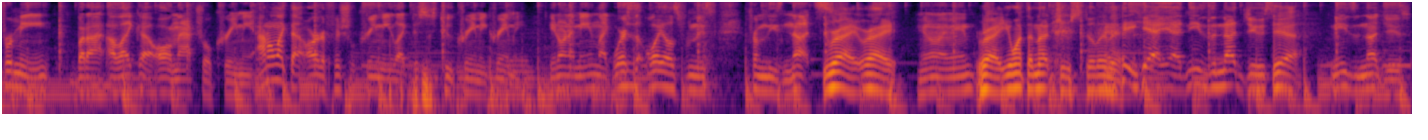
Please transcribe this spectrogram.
for me, but I, I like a all natural creamy. I don't like that artificial creamy. Like this is too creamy, creamy. You know what I mean? Like where's the oils from these from these nuts? Right, right, You know what I mean? right. You want the nut juice still in it. yeah, yeah. It needs the nut juice. Yeah. needs the nut juice.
